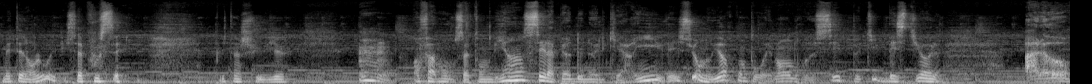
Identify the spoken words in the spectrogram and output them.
ils mettaient dans l'eau et puis ça poussait. Putain, je suis vieux. Enfin bon, ça tombe bien, c'est la période de Noël qui arrive, et sur New York, on pourrait vendre ces petites bestioles. Alors,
